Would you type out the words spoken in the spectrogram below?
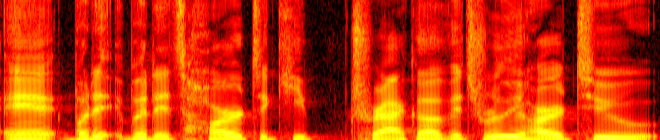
And but it, but it's hard to keep track of. It's really hard to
